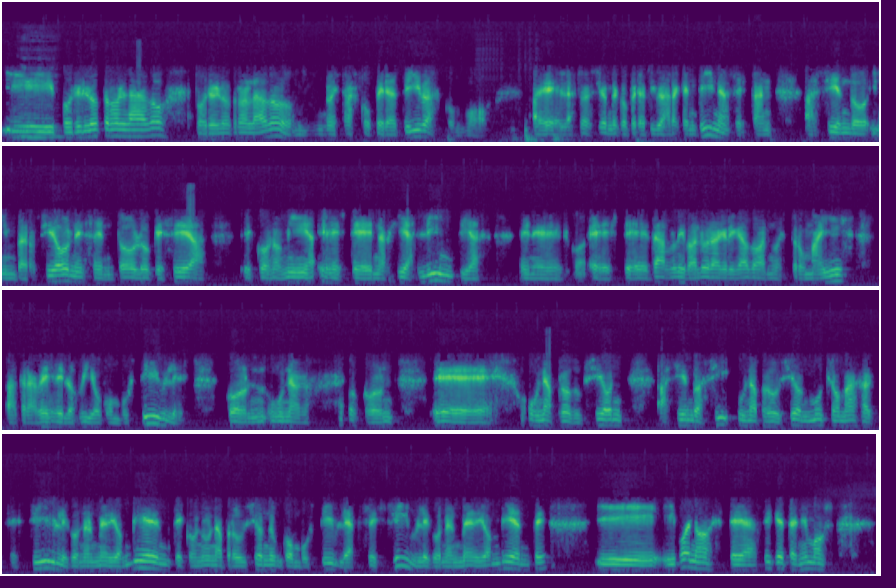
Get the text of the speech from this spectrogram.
y por el otro lado, por el otro lado, nuestras cooperativas como eh, la Asociación de Cooperativas Argentinas están haciendo inversiones en todo lo que sea economía, este, energías limpias, en este, darle valor agregado a nuestro maíz a través de los biocombustibles, con una con eh, una producción, haciendo así una producción mucho más accesible con el medio ambiente, con una producción de un combustible accesible con el medio ambiente, y, y bueno, este, así que tenemos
